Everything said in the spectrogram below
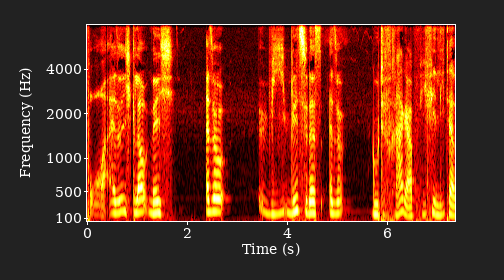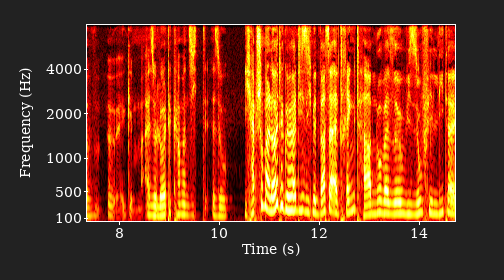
Boah, also ich glaube nicht. Also, wie willst du das? Also, gute Frage. Ab wie viel Liter? Äh, also, Leute kann man sich. Also, ich habe schon mal Leute gehört, die sich mit Wasser ertränkt haben, nur weil sie irgendwie so viel Liter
